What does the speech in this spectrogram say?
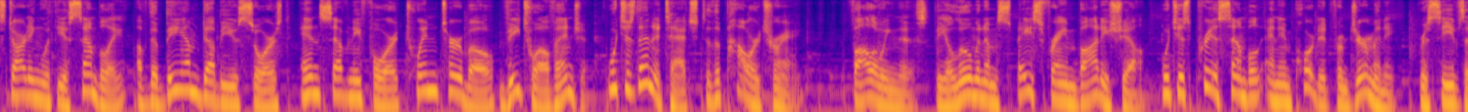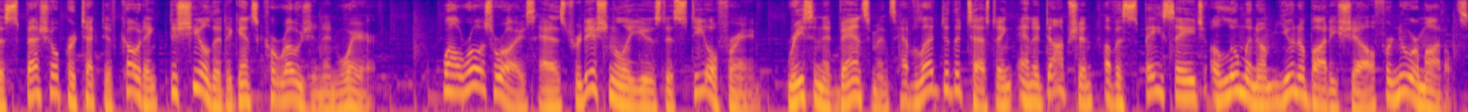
starting with the assembly of the BMW-sourced N74 twin-turbo V12 engine, which is then attached to the powertrain. Following this, the aluminum space frame body shell, which is pre-assembled and imported from Germany, receives a special protective coating to shield it against corrosion and wear. While Rolls-Royce has traditionally used a steel frame, recent advancements have led to the testing and adoption of a space-age aluminum unibody shell for newer models.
